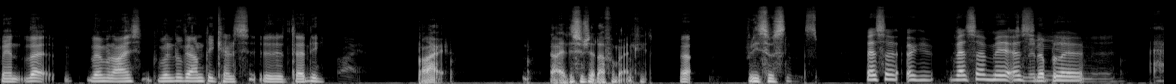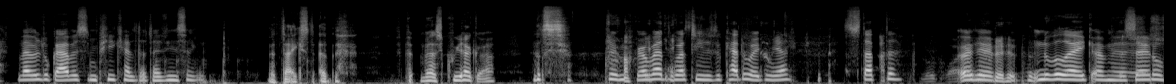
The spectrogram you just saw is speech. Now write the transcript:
Men hvad, hvad med dig? Vil du gerne blive kaldt uh, daddy? Nej. Nej, det synes jeg, der er for mærkeligt. Ja. Fordi så sådan, hvad så, okay. hvad så med at sige, øh, øh, Hvad vil du gøre, hvis en pige kaldte dig daddy i sengen? at der er ikke... At, hvad skulle jeg gøre? Det kan godt være, at du var sådan, så kan du ikke mere. Stop det. okay, nu ved jeg ikke, om øh, sagde du,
